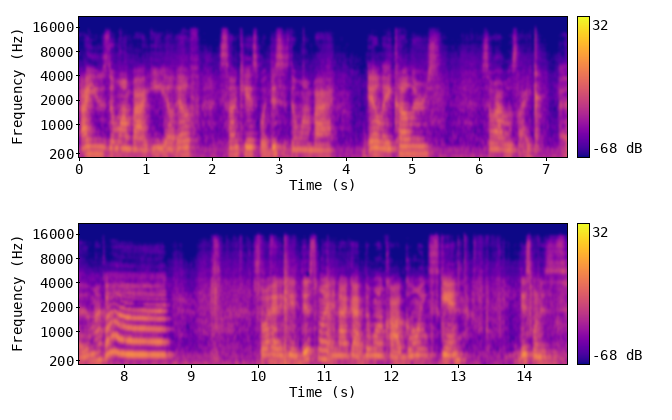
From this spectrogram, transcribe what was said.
I use the one by ELF Sun Kiss, but this is the one by LA Colors. So I was like, oh my God. So I had to get this one and I got the one called Glowing Skin. This one is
